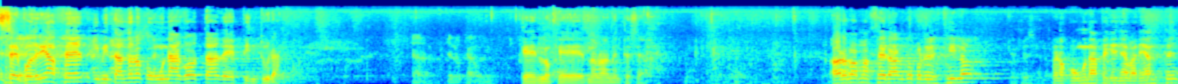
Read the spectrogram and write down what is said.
se podría hacer imitándolo con una gota de pintura, Claro, que es lo que hago yo. que es lo que normalmente se hace. Ahora vamos a hacer algo por el estilo, pero con una pequeña variante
